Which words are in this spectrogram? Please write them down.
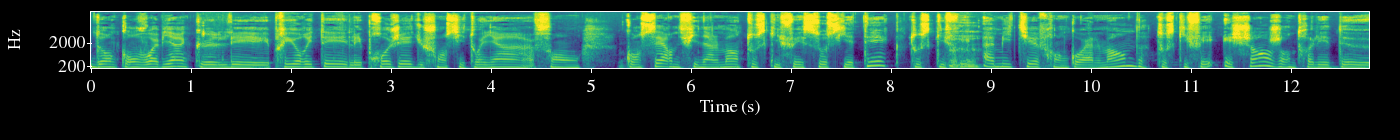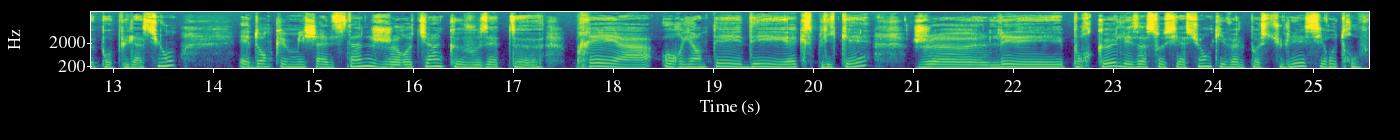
Donc on voit bien que les priorités, les projets du Fonds citoyen font, concernent finalement tout ce qui fait société, tout ce qui fait mhm. amitié franco-allemande, tout ce qui fait échange entre les deux populations. Et donc, Michel Stan, je retiens que vous êtes euh, prêt à orienter, aider et expliquer je, les, pour que les associations qui veulent postuler s'y retrouvent.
